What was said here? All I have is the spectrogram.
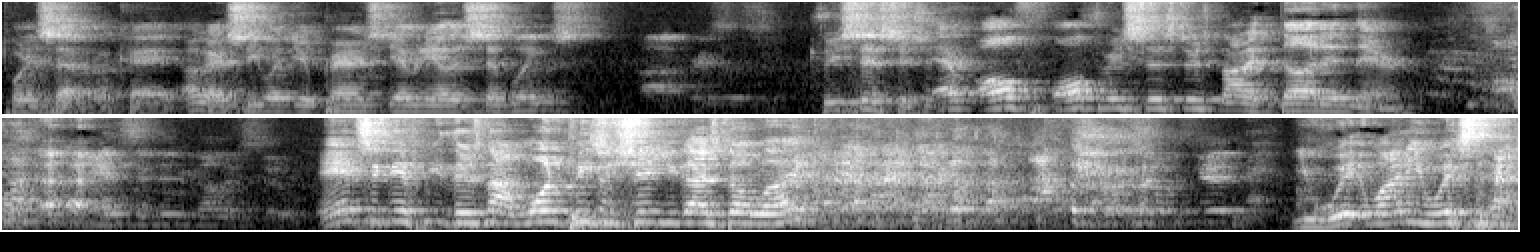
27. Okay. Okay. So you went to your parents. Do you have any other siblings? Three sisters. Ev- All, all three sisters. Not a dud in there. And significant. There's not one piece of shit you guys don't like. You wi- why do you wish that?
